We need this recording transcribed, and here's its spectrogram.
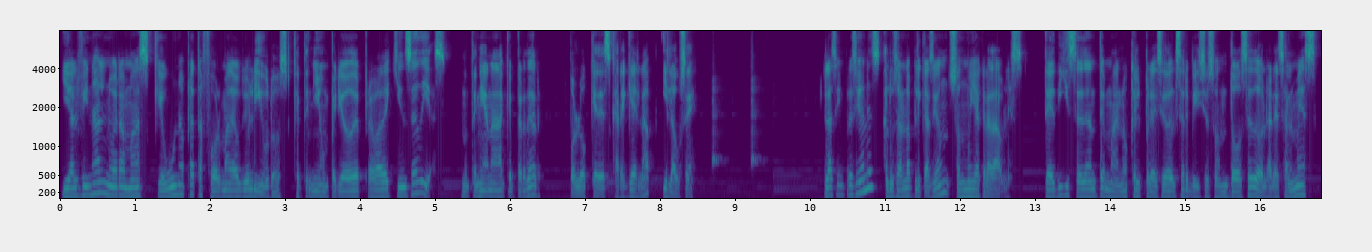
y al final no era más que una plataforma de audiolibros que tenía un periodo de prueba de 15 días. No tenía nada que perder, por lo que descargué la app y la usé. Las impresiones al usar la aplicación son muy agradables. Te dice de antemano que el precio del servicio son 12 dólares al mes,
